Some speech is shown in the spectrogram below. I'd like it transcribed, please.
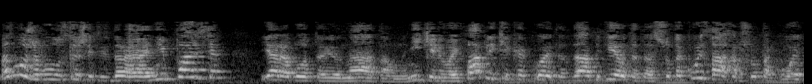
Возможно, вы услышите, дорогая, не парься, я работаю на там, никелевой фабрике какой-то, да, где вот это, что такое сахар, что такое,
